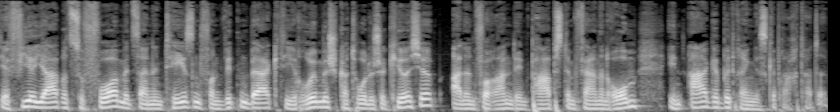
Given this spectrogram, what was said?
der vier Jahre zuvor mit seinen Thesen von Wittenberg die römisch-katholische Kirche, allen voran den Papst im fernen Rom in arge Bedrängnis gebracht hatte.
